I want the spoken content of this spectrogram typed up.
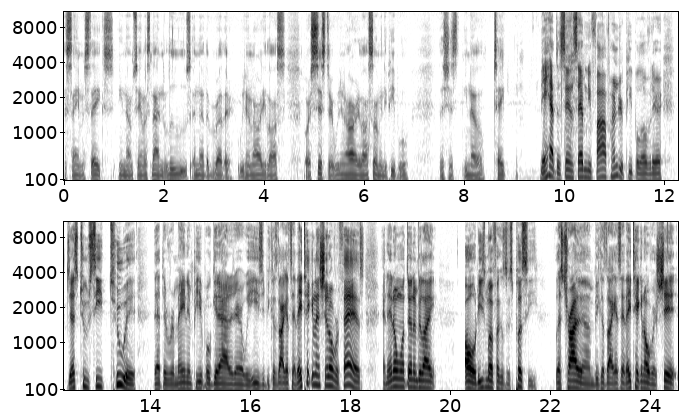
the same mistakes. You know what I'm saying? Let's not lose another brother. We didn't already lost or a sister. We didn't already lost so many people. Let's just, you know, take They had to send seventy five hundred people over there just to see to it that the remaining people get out of there with easy. Because like I said, they taking that shit over fast, and they don't want them to be like, "Oh, these motherfuckers is pussy. Let's try them." Because like I said, they taking over shit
